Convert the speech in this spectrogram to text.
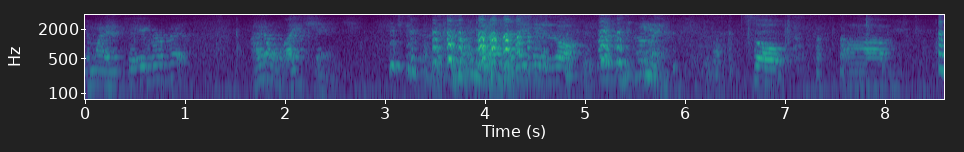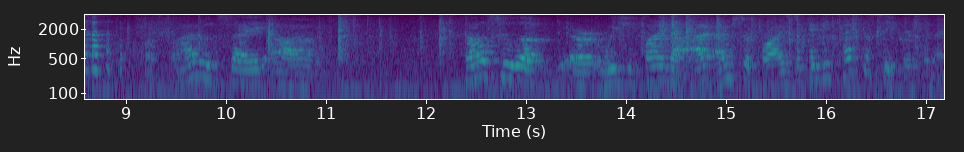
Am I in favor of it? I don't like change. I don't like it at all. So, um, I would say, uh, tell us who the, or we should find out. I, I'm surprised it can be kept a secret today.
